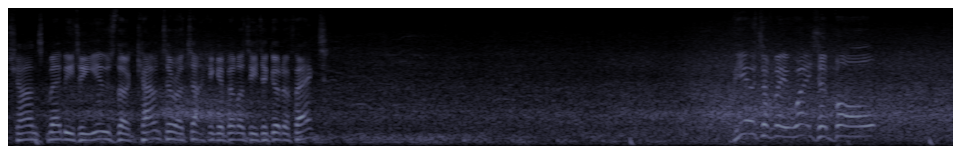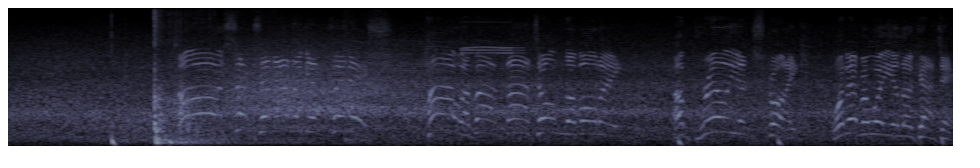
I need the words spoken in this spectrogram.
Chance maybe to use their counter-attacking ability to good effect. Beautifully weighted ball. Oh, such an elegant finish! How about that on the volley? A brilliant strike, whatever way you look at it.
